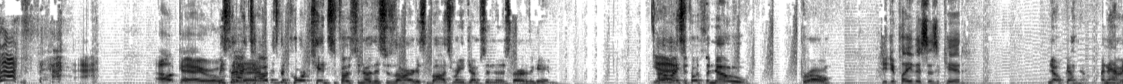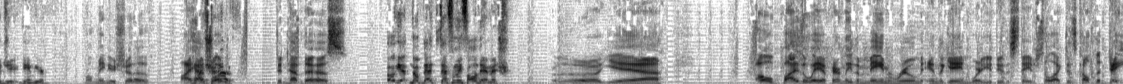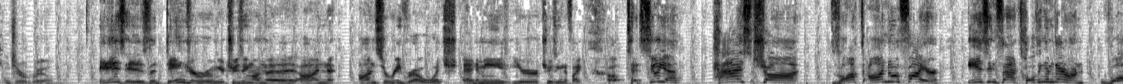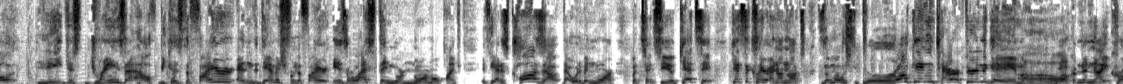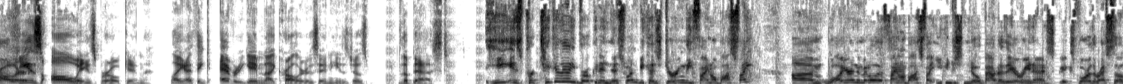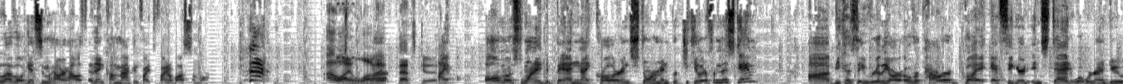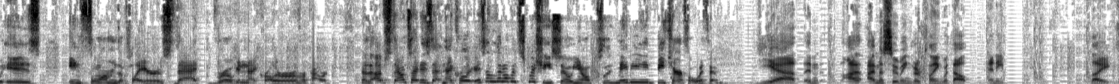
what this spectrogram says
Okay. okay. Besides, how is the poor kid supposed to know this is the hardest boss when he jumps into the start of the game? yeah, How am I good. supposed to know, bro? Did you play this as a kid? No, God no. I didn't have a G- Game Gear. Well, maybe you should have. I had I should one. have. Didn't have this. Oh yeah, nope. That's definitely fall damage. Uh, yeah. Oh, by the way, apparently the main room in the game where you do the stage select is called the Danger Room. It is. It is the danger room. You're choosing on the on on Cerebro which enemy you're choosing to fight. Oh, Tetsuya has Shaw locked onto a fire. Is in fact holding him down while he just drains that health because the fire and the damage from the fire is less than your normal punch. If he had his claws out, that would have been more. But Tetsuya gets it, gets the clear, and unlocks the most broken character in the game. Oh. Welcome to Nightcrawler. He's always broken. Like, I think every game Nightcrawler is in, he's just the best. he is particularly broken in this one because during the final boss fight, Um, while you're in the middle of the final boss fight, you can just nope out of the arena, explore the rest of the level, get some higher health, and then come back and fight the final boss some more. Oh, I love Uh, it. That's good. I almost wanted to ban Nightcrawler and Storm in particular from this game uh, because they really are overpowered. But I figured instead, what we're going to do is inform the players that Rogue and Nightcrawler are overpowered. Now, the ups downside is that Nightcrawler is a little bit squishy, so you know maybe be careful with him. Yeah, and I, I'm assuming they're playing without any like.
